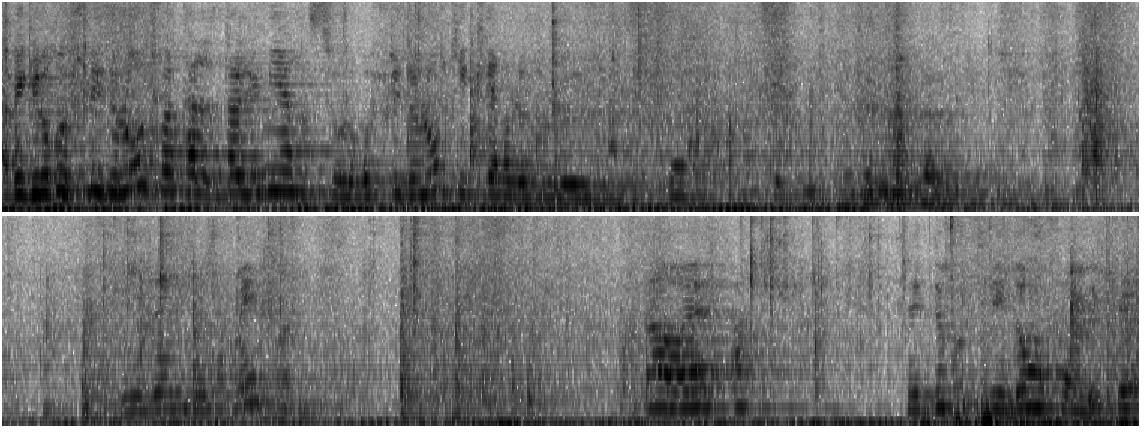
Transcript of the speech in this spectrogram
Avec le reflet de l'eau, tu vois, ta, lumière sur le reflet de l'eau qui éclaire le, le, le fond. Une veine qui a Ah ouais. Ah. Les deux côtés des dents en forme de cœur.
